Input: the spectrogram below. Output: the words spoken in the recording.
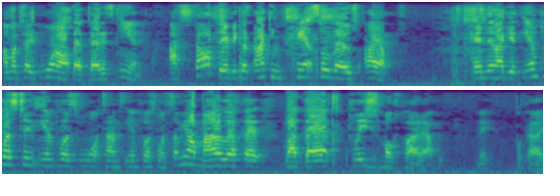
I'm going to take 1 off that. That is n. I stop there because I can cancel those out. And then I get n plus 2, n plus 1 times n plus 1. Some of y'all might have left that like that. Please just multiply it out. Okay?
